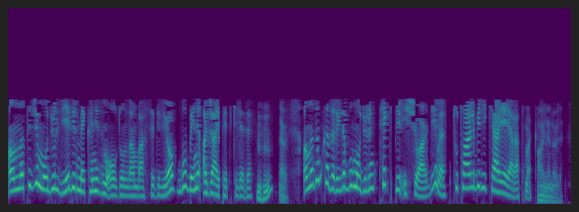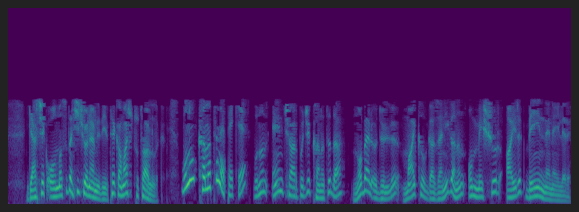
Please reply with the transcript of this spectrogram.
anlatıcı modül diye bir mekanizma olduğundan bahsediliyor. Bu beni acayip etkiledi. Hı hı, evet. Anladığım kadarıyla bu modülün tek bir işi var değil mi? Tutarlı bir hikaye yaratmak. Aynen öyle. Gerçek olması da hiç önemli değil. Tek amaç tutarlılık. Bunun kanıtı ne peki? Bunun en çarpıcı kanıtı da Nobel ödüllü Michael Gazzaniga'nın o meşhur ayrık beyin deneyleri.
